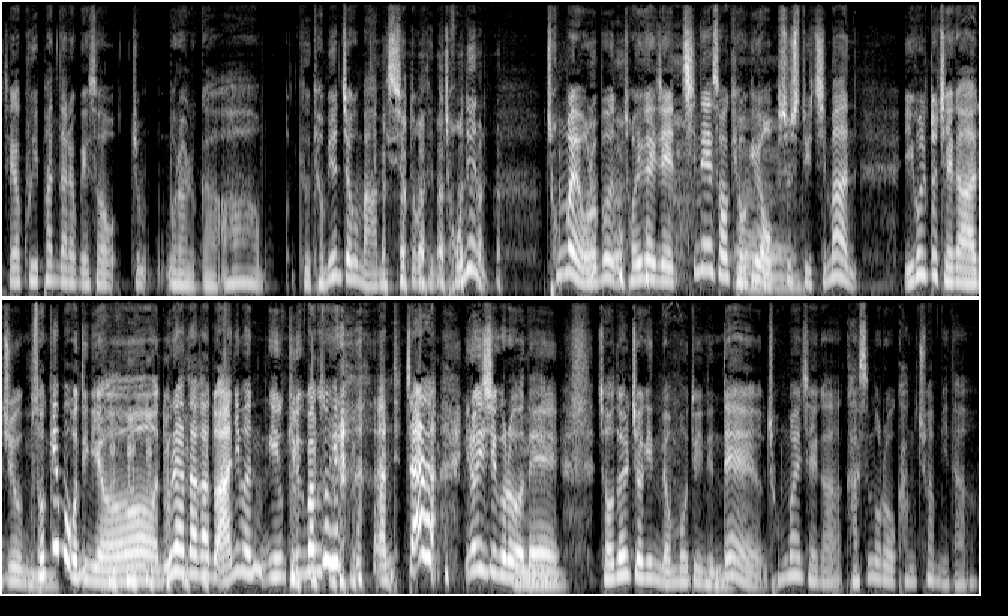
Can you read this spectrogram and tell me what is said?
제가 구입한다라고 해서 좀, 뭐라 그럴까, 아, 그 겸연쩍은 마음이 있으셨던 것 같은데, 저는 정말 여러분 저희가 이제 친해서 격이 어. 없을 수도 있지만 이걸 또 제가 아주 무섭게 보거든요. 노래하다가도 아니면 기록 방송이라 안 돼, 잘라 이런 식으로 네 음. 저돌적인 면모도 있는데 정말 제가 가슴으로 강추합니다.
